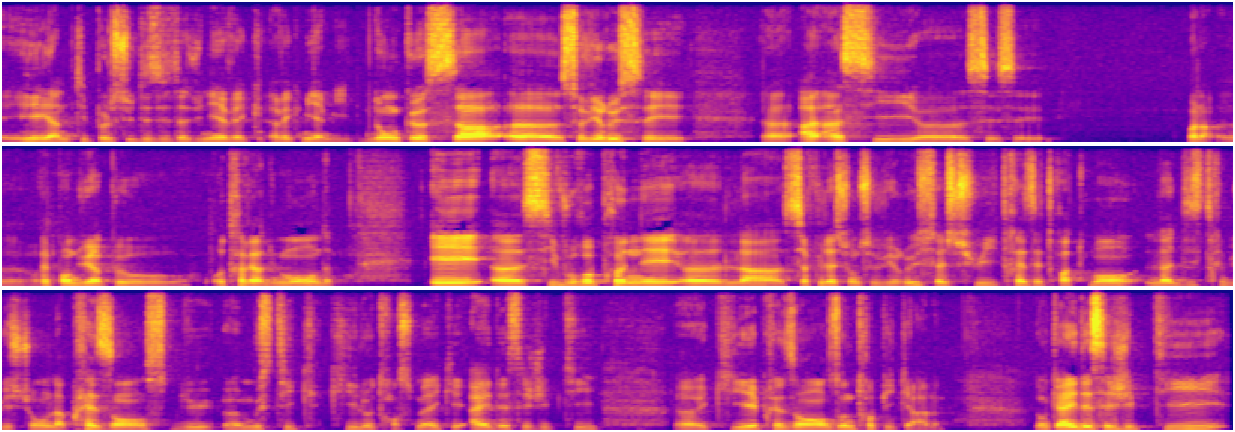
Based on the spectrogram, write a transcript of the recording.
et un petit peu le sud des États-Unis avec, Miami. Donc euh, ça, euh, ce virus est euh, ainsi voilà, répandu un peu au, travers du monde. Et si vous reprenez la circulation de ce virus, elle suit très étroitement la distribution, la présence du moustique qui le transmet, qui est Aedes aegypti, qui est présent en zone tropicale. Donc Aedes aegypti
